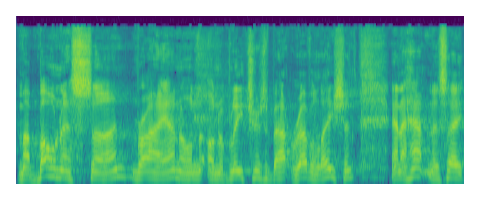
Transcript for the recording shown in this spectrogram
my bonus son Brian on on the bleachers about Revelations, and I happened to say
